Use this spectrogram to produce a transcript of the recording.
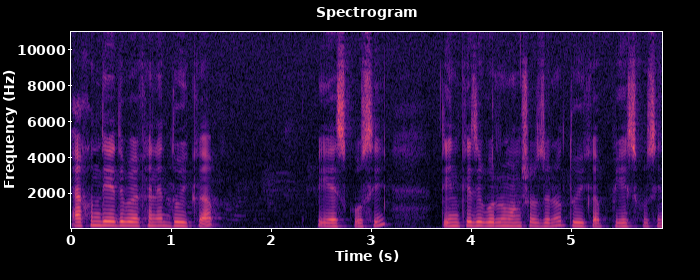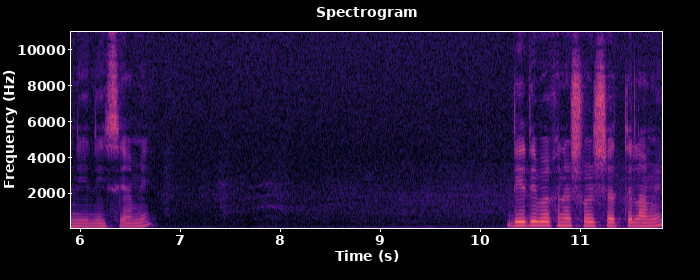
এখন দিয়ে দেবো এখানে দুই কাপ পেঁয়াজ কুচি। তিন কেজি গরুর মাংসের জন্য দুই কাপ পেঁয়াজ কুচি নিয়ে নিয়েছি আমি। দিয়ে দেবো এখানে সরিষার তেল আমি।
